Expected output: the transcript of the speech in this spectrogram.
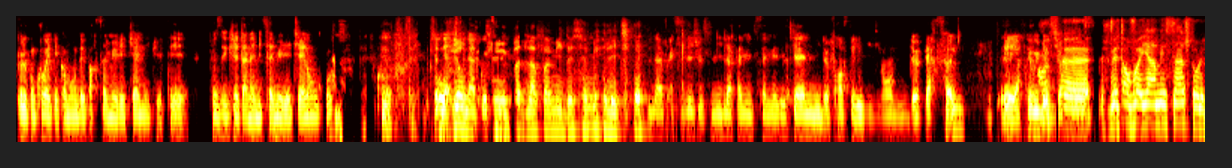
que le concours était commandé par Samuel Etienne et que j'étais, je faisais que j'étais un ami de Samuel Etienne, en gros. je n'ai pas de la famille de Samuel Etienne. Je n'ai précisé, je suis ni de la famille de Samuel Etienne, ni de France Télévisions, ni de personne. Et après, oui, bien sûr. Euh, je vais t'envoyer un message pour, le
